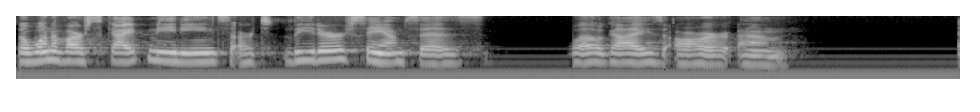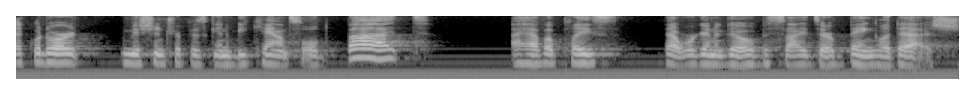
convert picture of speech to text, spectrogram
So, one of our Skype meetings, our leader, Sam, says, Well, guys, our um, Ecuador mission trip is going to be canceled, but I have a place that we're going to go besides our Bangladesh.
